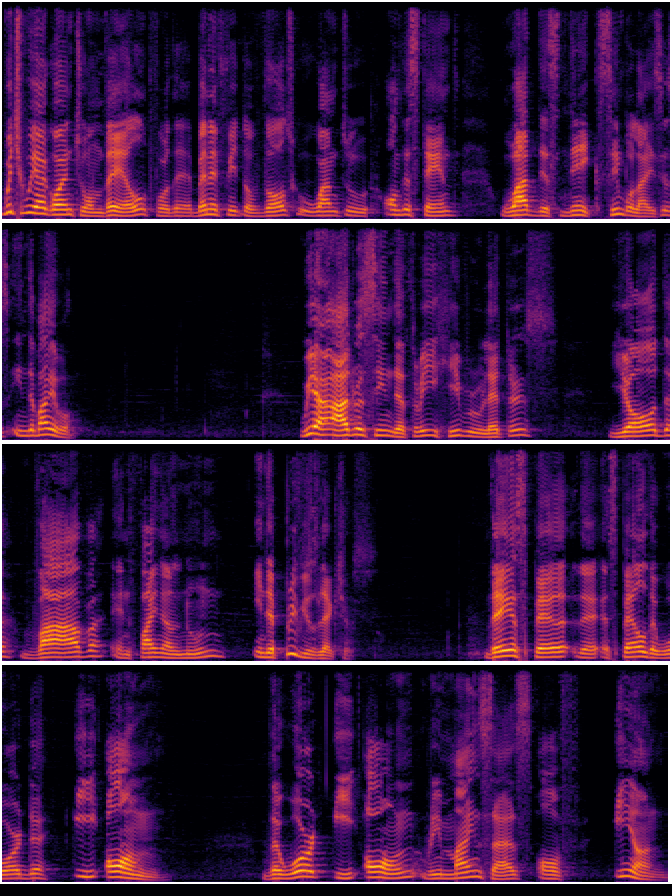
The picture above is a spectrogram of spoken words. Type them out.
which we are going to unveil for the benefit of those who want to understand what the snake symbolizes in the Bible. We are addressing the three Hebrew letters Yod, Vav, and final Nun in the previous lectures. They spell the, spell the word Eon. The word Eon reminds us of Eon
